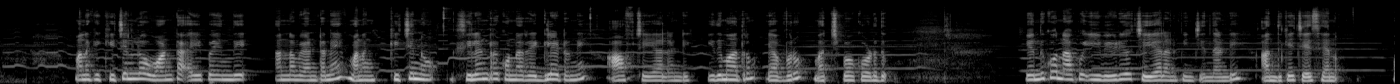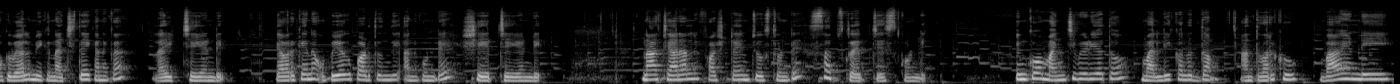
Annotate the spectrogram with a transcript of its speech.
మనకి కిచెన్లో వంట అయిపోయింది అన్న వెంటనే మనం కిచెన్ సిలిండర్కి ఉన్న రెగ్యులేటర్ని ఆఫ్ చేయాలండి. ఇది మాత్రం ఎవ్వరూ మర్చిపోకూడదు. ఎందుకో నాకు ఈ వీడియో చేయాలనిపించిందండి. అందుకే చేశాను. ఒకవేళ మీకు నచ్చితే కనుక లైక్ చేయండి. ఎవరికైనా ఉపయోగపడుతుంది అనుకుంటే షేర్ చేయండి. నా ఛానల్ని ఫస్ట్ టైం చూస్తుంటే సబ్స్క్రైబ్ చేసుకోండి. ఇంకో మంచి వీడియోతో మళ్ళీ కలుద్దాం. అంతవరకు బాయ్ అండి.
